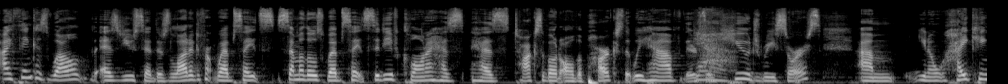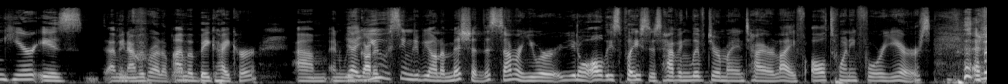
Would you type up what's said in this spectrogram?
I think as well as you said, there's a lot of different websites. Some of those websites, City of Kelowna has has talks about all the parks that we have. There's a huge resource. Um, you know, hiking here is, I mean, Incredible. I'm a, I'm a big hiker. Um, and we've Yeah, you a, seem to be on a mission this summer. You were, you know, all these places, having lived here my entire life, all 24 years. And-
